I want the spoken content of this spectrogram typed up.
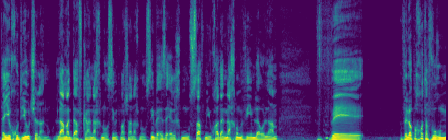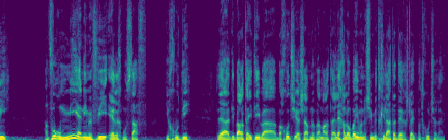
את הייחודיות שלנו. למה דווקא אנחנו עושים את מה שאנחנו עושים, ואיזה ערך מוסף מיוחד אנחנו מביאים לעולם, ו, ולא פחות עבור מי. עבור מי אני מביא ערך מוסף ייחודי. אתה יודע, דיברת איתי בחוץ שישבנו ואמרת, אליך לא באים אנשים בתחילת הדרך של ההתפתחות שלהם.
